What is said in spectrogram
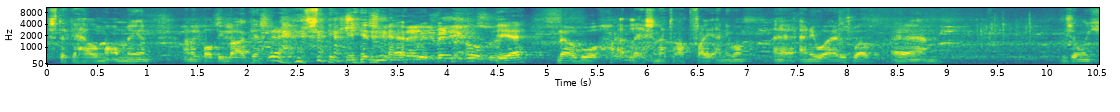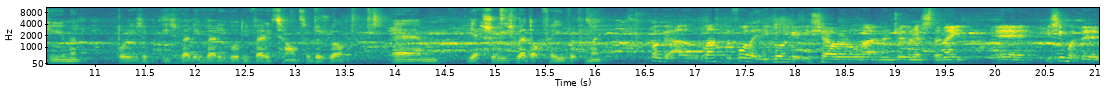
stick a helmet on me and, and a body bag and stick in there with ready go. Yeah, no, but uh, listen, I'd, I'd fight anyone, uh, anywhere as well. Um, he's only human. but he's a, he's very very good. He's very talented as well. Um, yeah, so he's red hot favourite for me. Well, uh, last before that, you go and get your shower and all that, and enjoy the rest of the night. Uh, you seen what the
